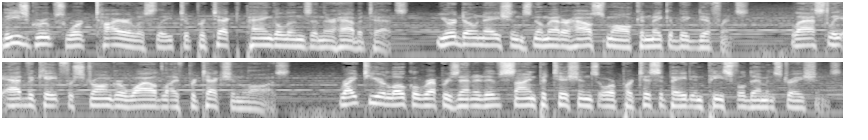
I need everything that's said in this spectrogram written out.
These groups work tirelessly to protect pangolins and their habitats. Your donations, no matter how small, can make a big difference. Lastly, advocate for stronger wildlife protection laws. Write to your local representatives, sign petitions, or participate in peaceful demonstrations.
